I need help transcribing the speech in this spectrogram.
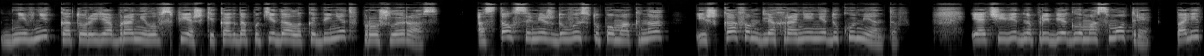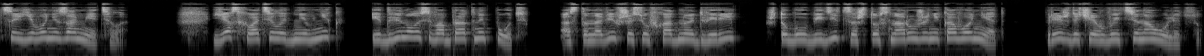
Дневник, который я обронила в спешке, когда покидала кабинет в прошлый раз, остался между выступом окна и шкафом для хранения документов, и, очевидно, при беглом осмотре полиция его не заметила. Я схватила дневник и двинулась в обратный путь, остановившись у входной двери, чтобы убедиться, что снаружи никого нет, прежде чем выйти на улицу.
